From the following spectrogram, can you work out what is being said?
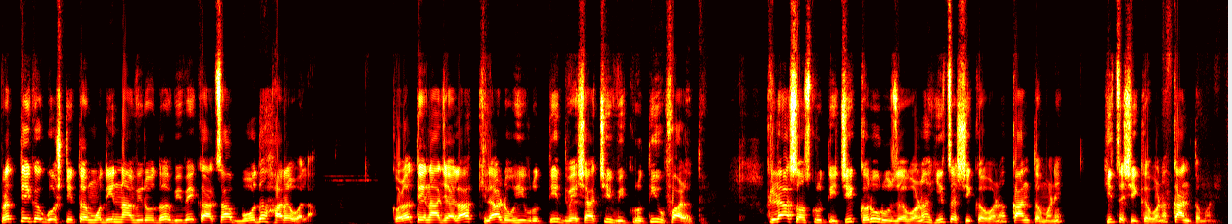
प्रत्येक गोष्टीत मोदींना विरोध विवेकाचा बोध हरवला. कळतेना ज्याला खिलाडू ही वृत्ती द्वेषाची विकृती उफाळते. क्रीडा संस्कृतीची करू रुजवण हीच शिकवण कांत म्हणे हीच शिकवण कांत म्हणे.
